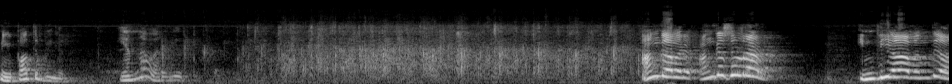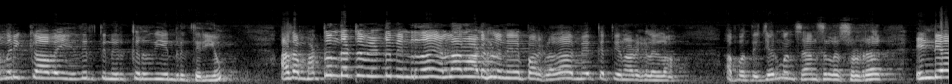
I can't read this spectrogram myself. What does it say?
நீங்கள் பார்த்துருப்பீங்க. என்ன வரவேற்பு? அங்க அவர் அங்க சொல்றார். இந்தியா வந்து அமெரிக்காவை எதிர்த்து நிற்கிறது என்று தெரியும். அதை மட்டம் தட்ட வேண்டும் என்று தான் எல்லா நாடுகளும் நினைப்பார்கள். அதாவது மேற்கத்திய நாடுகள் எல்லாம். அப்போ இந்த ஜெர்மன் சான்சலர் சொல்கிறார் India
